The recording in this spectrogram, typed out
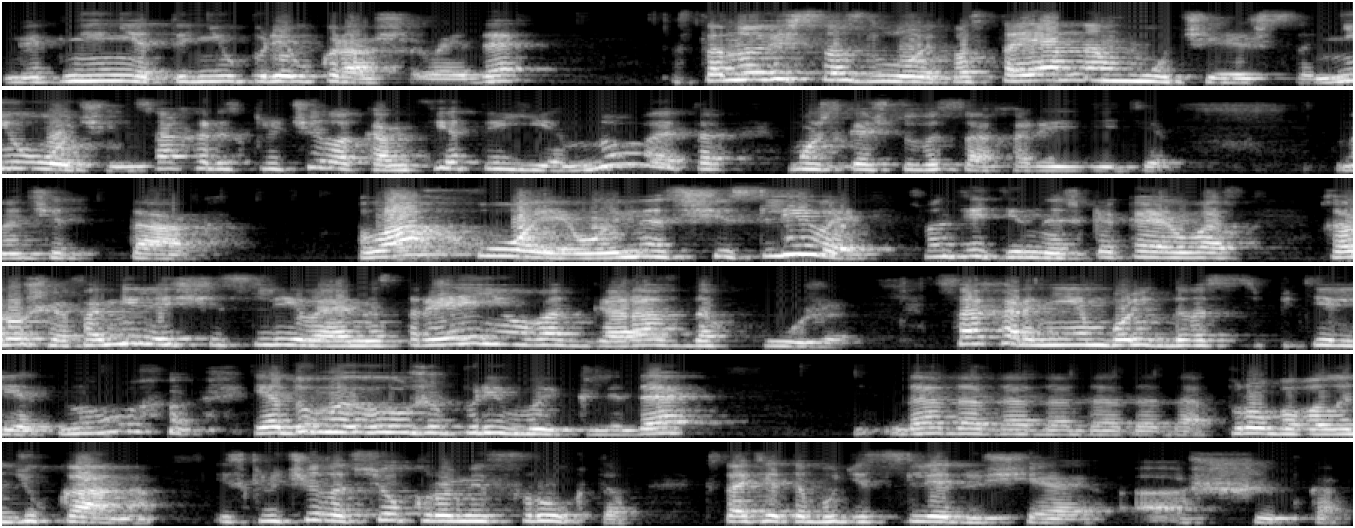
говорит, не, нет, ты не приукрашивай, да. становишься злой, постоянно мучаешься, не очень. Сахар исключила, конфеты ем. Ну, это, можно сказать, что вы сахар едите. Значит, так, плохое, у Инесс счастливой. Смотрите, Инесс, какая у вас хорошая фамилия, счастливая, настроение у вас гораздо хуже. Сахар не ем более 25 лет. Ну, я думаю, вы уже привыкли, да? Да, да, да, да, да, да, да. Пробовала дюкана. Исключила все, кроме фруктов. Кстати, это будет следующая ошибка.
